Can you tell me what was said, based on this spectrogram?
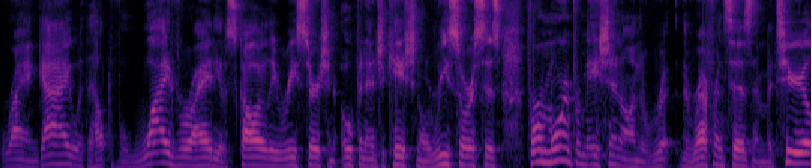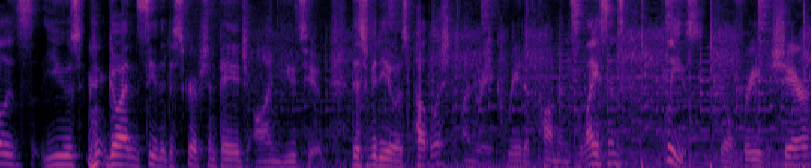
Ryan Guy, with the help of a wide variety of scholarly research and open educational resources. For more information on the, re the references and materials used, go ahead and see the description page on YouTube. This video is published under a Creative Commons license. Please feel free to share,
